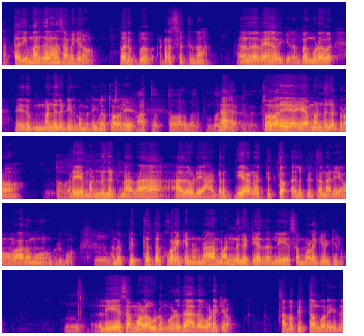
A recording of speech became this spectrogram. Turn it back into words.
சத்து அதிகமாக இருக்கிறதுனால சமைக்கிறோம். பருப்பு அடர் சத்து தான் அதனால தான் வேக வைக்கிறோம் இப்போ கூட இது மண்ணு கட்டியிருக்கோம் பார்த்தீங்களா துவரைய? துவரைய ஏன் மண்ணு கட்டுறோம்? துவரைய மண்ணு கட்டினா தான் அதோடைய அடர்த்தியான பித்தம் அதில் பித்தம் நிறையாவும் வாதமும் இருக்கும். அந்த பித்தத்தை குறைக்கணும்னா மண்ணு கட்டி அதை லேசாக முளைக்க வைக்கணும். லேசாக முளை விடும் பொழுது அதை உடைக்கிறோம். அப்போ பித்தம் குறையுது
